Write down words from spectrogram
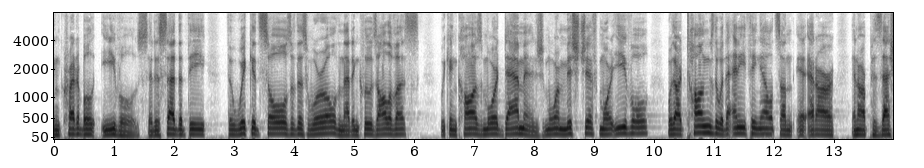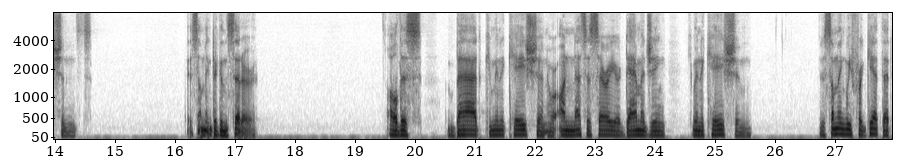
incredible evils? It is said that the, the wicked souls of this world, and that includes all of us, we can cause more damage, more mischief, more evil with our tongues than with anything else on, at our, in our possessions. It's something to consider. All this bad communication or unnecessary or damaging communication it is something we forget that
